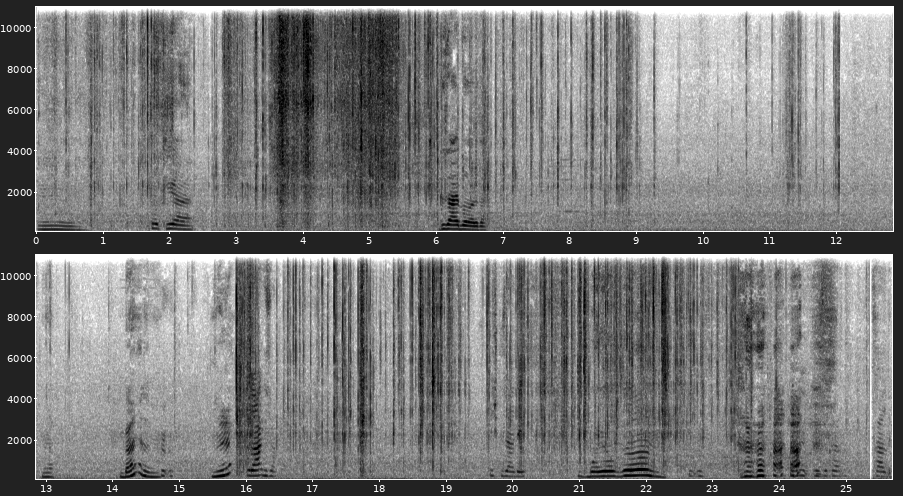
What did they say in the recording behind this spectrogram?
Hmm. Çok iyi. Güzel bu arada. Ne? Beğenmedin mi? ne? Bu daha güzel. Hiç güzel değil. Bayıldım. Kaldık.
